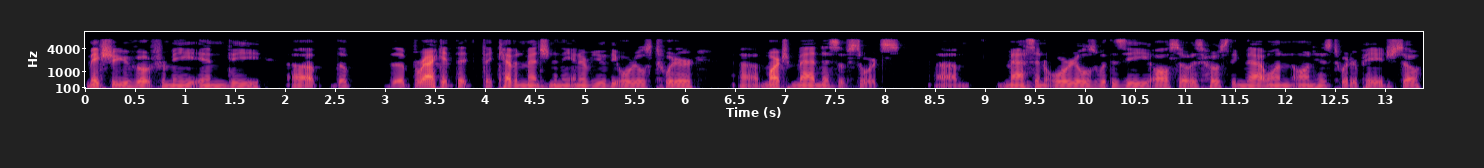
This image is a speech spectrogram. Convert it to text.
Make sure you vote for me in the uh, the the bracket that, that Kevin mentioned in the interview, the Orioles Twitter uh, March Madness of sorts. Um, MASN Orioles with a Z also is hosting that one on his Twitter page. So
